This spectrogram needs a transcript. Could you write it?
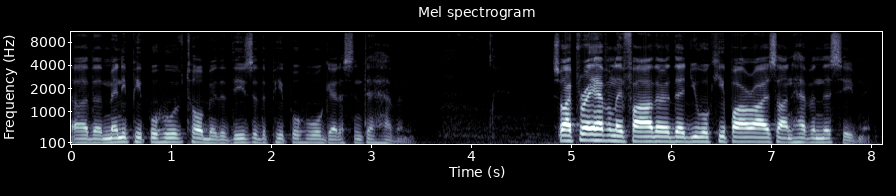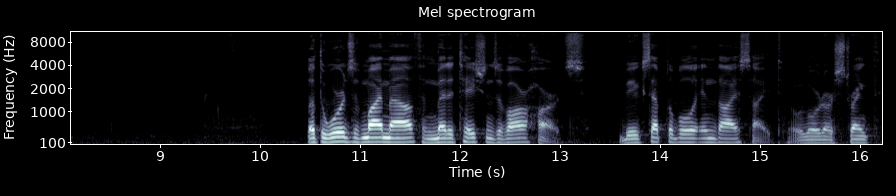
uh, the many people who have told me that these are the people who will get us into heaven. So I pray, Heavenly Father, that you will keep our eyes on heaven this evening. Let the words of my mouth and meditations of our hearts be acceptable in thy sight, O Lord, our strength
